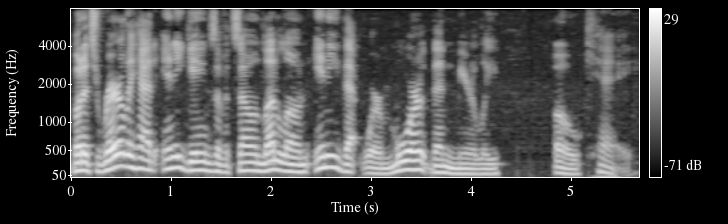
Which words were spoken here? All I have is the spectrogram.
But it's rarely had any games of its own, let alone any that were more than merely okay.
